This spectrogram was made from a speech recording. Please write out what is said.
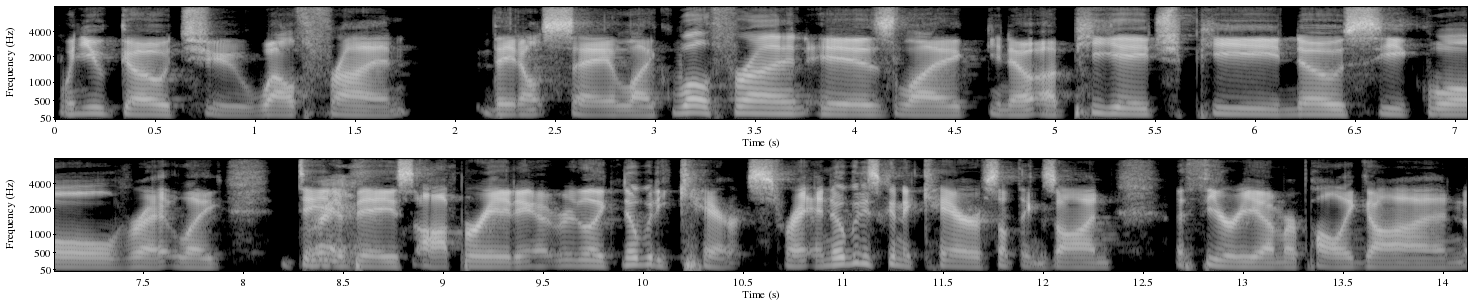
when you go to Wealthfront, they don't say like Wealthfront is like you know a PHP no SQL right like database operating like nobody cares right and nobody's going to care if something's on Ethereum or Polygon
